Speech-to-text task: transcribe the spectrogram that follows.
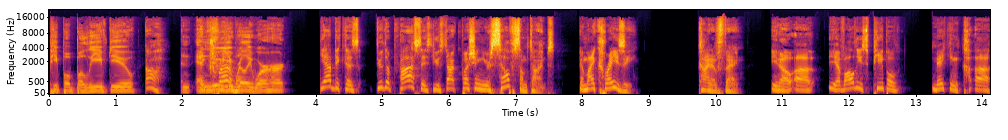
people believed you Oh, and, and knew you really were hurt? yeah, because through the process, you start questioning yourself sometimes. Am I crazy? Kind of thing. You know, uh, you have all these people making uh,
